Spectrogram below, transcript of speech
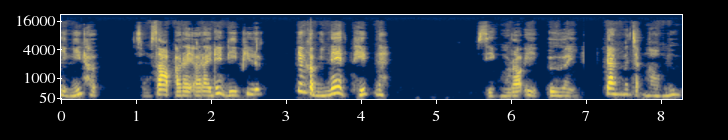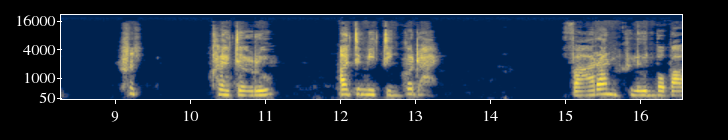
อย่างนี้เถอะ ทรงทราบอะไรอะไรได้ดีพิลึก ยังกับมีเนตรทิพย์นะ เสียงหัวเราะเอื่อยดังมาจากเงามืด ใครจะรู้ อาจจะมีจริงก็ได้ ฟ้ารั่นคลืนเบา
